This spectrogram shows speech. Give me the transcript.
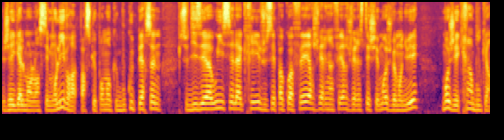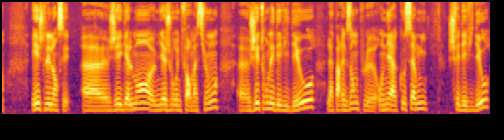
J'ai également lancé mon livre parce que pendant que beaucoup de personnes se disaient ah oui c'est la crise, je ne sais pas quoi faire, je vais rien faire, je vais rester chez moi, je vais m'ennuyer. Moi, j'ai écrit un bouquin et je l'ai lancé. Euh, j'ai également euh, mis à jour une formation, j'ai tourné des vidéos. Là, par exemple, on est à Koh Samui, je fais des vidéos.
